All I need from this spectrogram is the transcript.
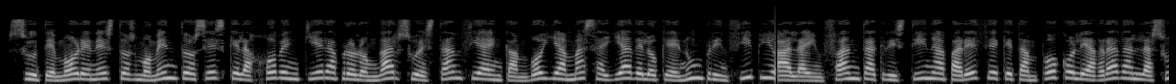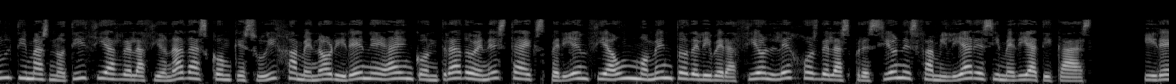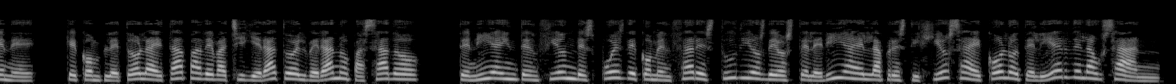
Su temor en estos momentos es que la joven quiera prolongar su estancia en Camboya más allá de lo que en un principio a la infanta Cristina parece que tampoco le agradan las últimas noticias relacionadas con que su hija menor Irene ha encontrado en esta experiencia un momento de liberación lejos de las presiones familiares y mediáticas. Irene, que completó la etapa de bachillerato el verano pasado, tenía intención después de comenzar estudios de hostelería en la prestigiosa École Hotelier de Lausanne.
